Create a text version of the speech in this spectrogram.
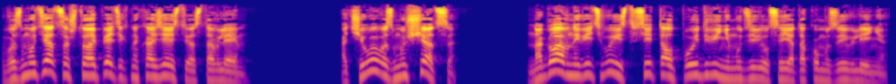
Возмутятся, что опять их на хозяйстве оставляем. А чего возмущаться? На главный ведь выезд всей толпой двинем, удивился я такому заявлению.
